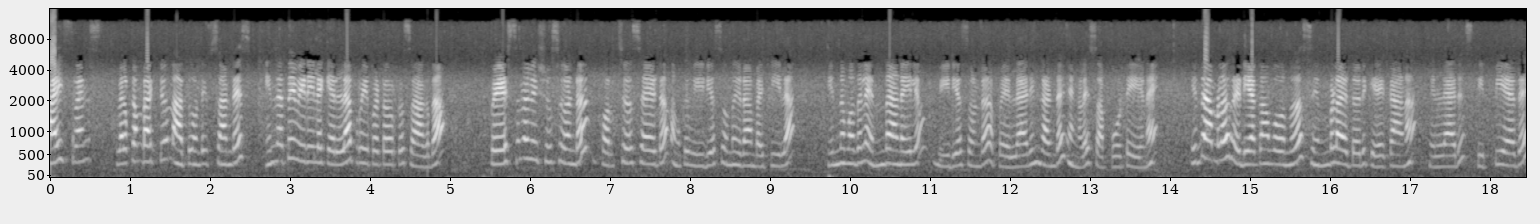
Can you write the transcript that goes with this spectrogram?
Hi friends welcome back to നാത്തുകൊണ്ട് ടിപ്സ് ആൻഡ് ഡേസ് ഇന്നത്തെ വീഡിയോയിലേക്ക് എല്ലാ പ്രിയപ്പെട്ടവർക്കും സ്വാഗതം. പേഴ്സണൽ ഇഷ്യൂസ് കൊണ്ട് കുറച്ച് ദിവസമായിട്ട് നമുക്ക് വീഡിയോസ് ഒന്നും ഇടാൻ പറ്റിയില്ല. ഇന്ന് മുതൽ എന്താണേലും വീഡിയോസ് ഉണ്ട്. അപ്പോൾ എല്ലാവരും കണ്ട് ഞങ്ങളെ സപ്പോർട്ട് ചെയ്യണേ. ഇത് നമ്മൾ റെഡിയാക്കാൻ പോകുന്നത് സിമ്പിളായിട്ടൊരു കേക്കാണ് എല്ലാവരും സ്കിപ്പ് ചെയ്യാതെ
